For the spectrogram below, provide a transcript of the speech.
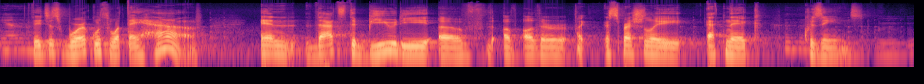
Yeah. They just work with what they have. And that's the beauty of of other like especially ethnic mm-hmm. cuisines. Mm-hmm.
